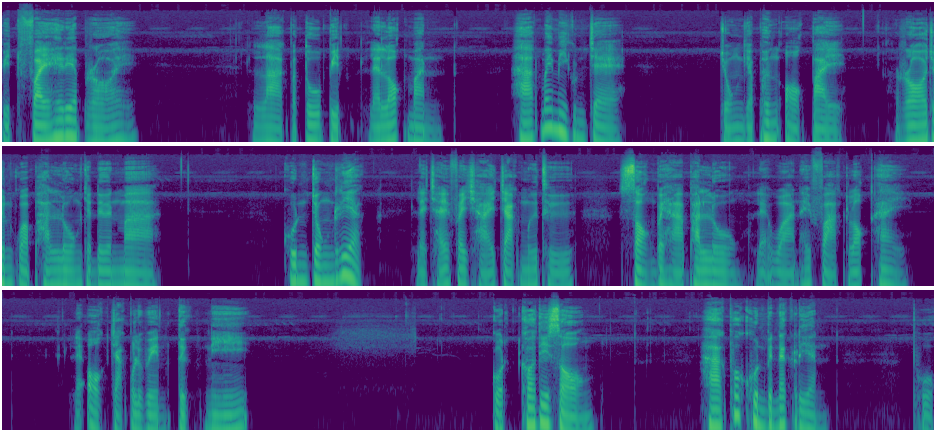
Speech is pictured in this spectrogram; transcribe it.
ปิดไฟให้เรียบร้อย ลากประตูปิดและล็อกมัน หากไม่มีกุญแจ จงอย่าเพิ่งออกไป รอจนกว่าพันโลงจะเดินมา คุณจงเรียกและใช้ไฟฉายจากมือถือ ส่องไปหาพันโลงและวานให้ฝากล็อกให้ และออกจากบริเวณตึกนี้ กฎข้อที่2หากพวกคุณเป็นนักเรียน พวก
